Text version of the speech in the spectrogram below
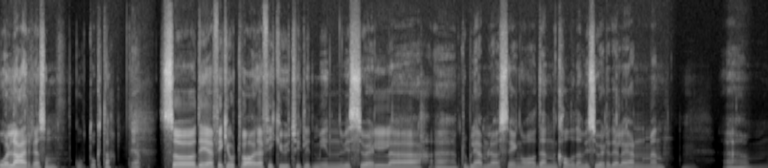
og lærere som godtok det. Ja. Så det jeg fikk gjort, var at jeg fikk utviklet min visuelle eh, problemløsning og den, den visuelle delen av hjernen min. Um,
